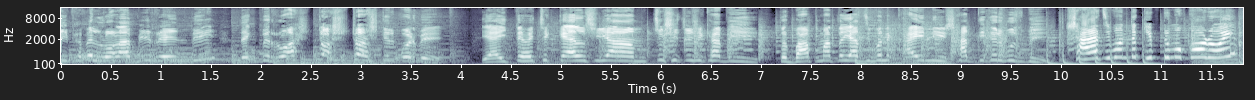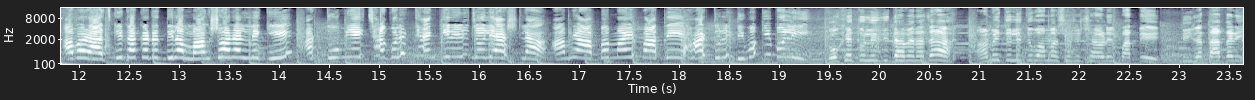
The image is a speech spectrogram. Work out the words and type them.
এইভাবে লড়াবি রেন্দি দেখবি রস টস টস করে পড়বে। এইতে হচ্ছে ক্যালসিয়াম চুষি চুষি খাবি। তোর বাপ মা তো আর জীবনে খাইনি স্বাদ কি করে বুঝবি। সারা জীবন তো কিপটুমো করোই আবার আজকে টাকাটা দিলাম মাংস আনার লেগে। আর তুমি এই ছাগলের ঠ্যাং কিনে চলে আসলা। আমি আব্বা মায়ের পাতে হাত তুলে দিব কি বলি? তোকে তুলে দিতে হবে না যা। আমি তুলে দেবো আমার শ্বশুর শাশুড়ির পাতে। তুই যা তাড়াতাড়ি।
